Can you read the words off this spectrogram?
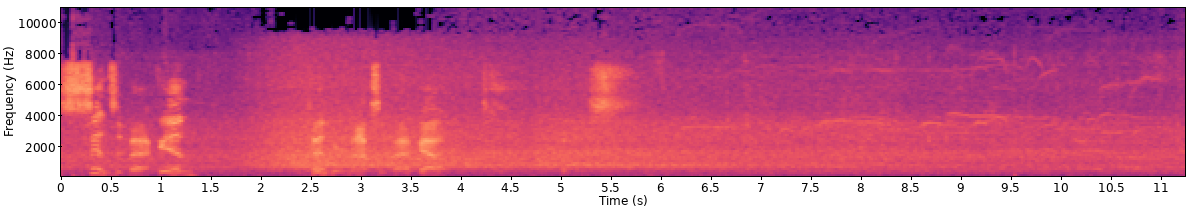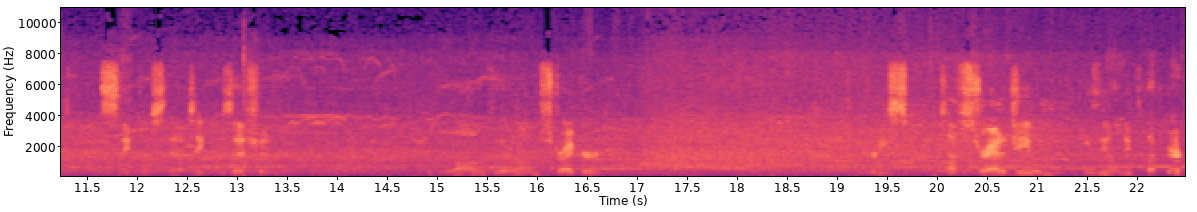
Sends it back in. Defender knocks it back out. Cyprus now take possession. Looking long for their lone striker pretty tough strategy when he's the only player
